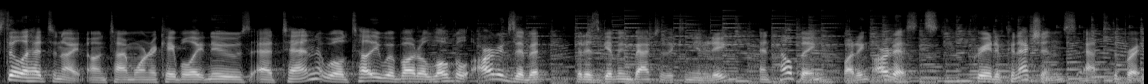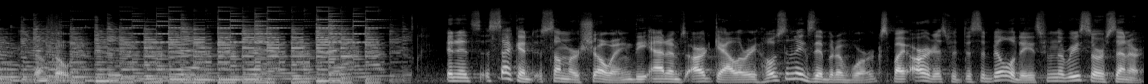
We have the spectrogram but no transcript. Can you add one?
Still ahead tonight on Time Warner Cable 8 News at 10, we'll tell you about a local art exhibit that is giving back to the community and helping budding artists. Creative Connections after the break. Don't go away. In its second summer showing, the Adams Art Gallery hosts an exhibit of works by artists with disabilities from the Resource Center.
